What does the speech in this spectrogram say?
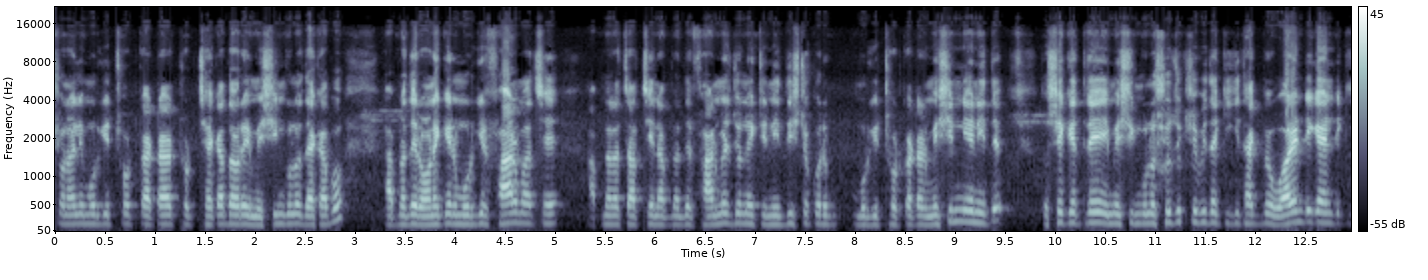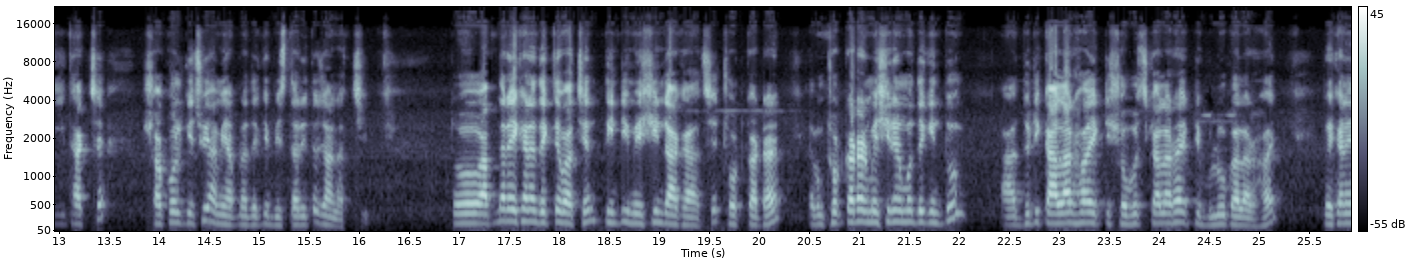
সোনালী মুরগির ঠোঁট কাটার, ঠোঁট ছ্যাঁকা দেওয়ার এই মেশিনগুলো দেখাবো। আপনাদের অনেকের মুরগির ফার্ম আছে আপনারা চাচ্ছেন আপনাদের ফার্মের জন্য একটি নির্দিষ্ট করে মুরগির ঠোঁট কাটার মেশিন নিয়ে নিতে, তো সেক্ষেত্রে এই মেশিনগুলো সুযোগ সুবিধা কী কী থাকবে ওয়ারেন্টি গ্যারান্টি কী কী থাকছে, সকল কিছুই আমি আপনাদেরকে বিস্তারিত জানাচ্ছি। তো আপনারা এখানে দেখতে পাচ্ছেন তিনটি মেশিন রাখা আছে ঠোঁট কাটার, এবং ঠোঁট কাটার মেশিনের মধ্যে কিন্তু দুটি কালার হয়, একটি সবুজ কালার হয়, একটি ব্লু কালার হয়। তো এখানে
